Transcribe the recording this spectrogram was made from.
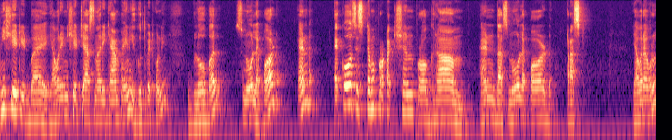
ఇనిషియేటెడ్ బై ఎవరు ఇనిషియేట్ చేస్తున్నారు ఈ క్యాంపెయిన్? ఇది గుర్తుపెట్టుకోండి. Global snow leopard and ecosystem protection programme and the snow leopard trust. ఎవరెవరు?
